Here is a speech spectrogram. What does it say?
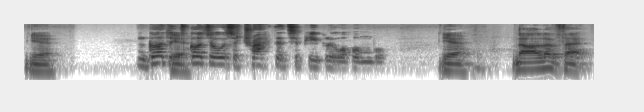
Yeah. And God, Yeah. God's always attracted to people who are humble. Yeah. No, I love that.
